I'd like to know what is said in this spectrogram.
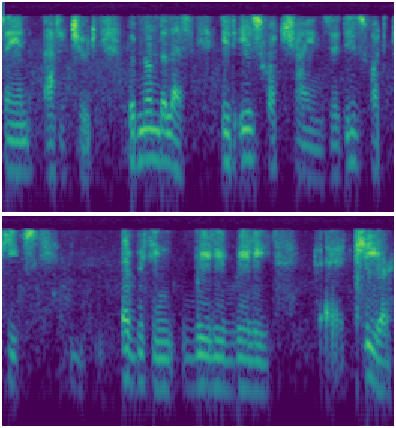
same attitude. But nonetheless, it is what shines. It is what keeps everything really, really uh, clear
